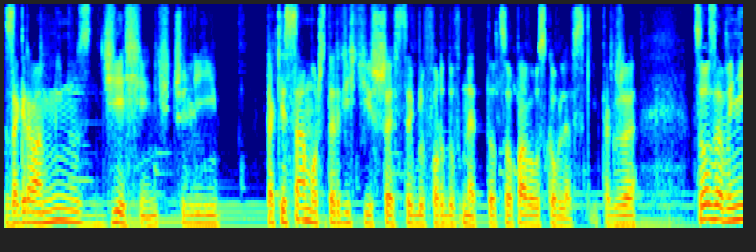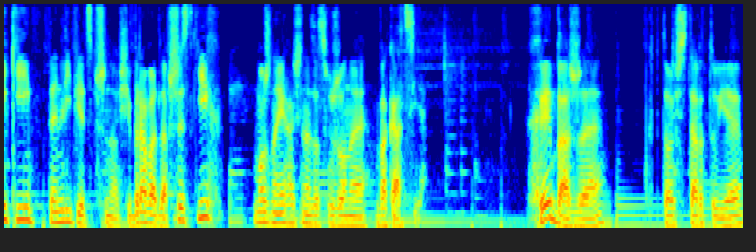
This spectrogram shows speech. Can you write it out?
Zagrała minus 10, czyli takie samo 46 Stablefordów netto, co Paweł Skoblewski. Także co za wyniki ten lipiec przynosi. Brawa dla wszystkich. Można jechać na zasłużone wakacje. Chyba, że ktoś startuje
